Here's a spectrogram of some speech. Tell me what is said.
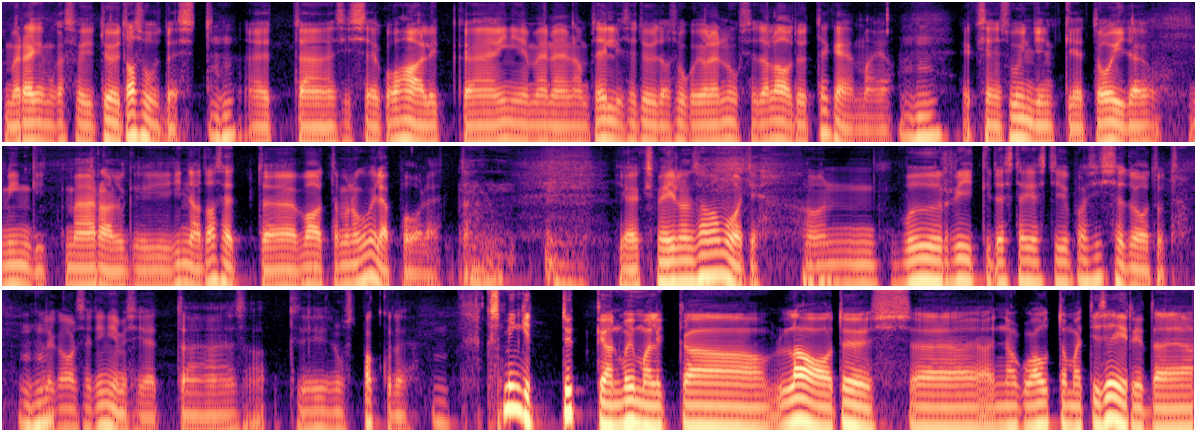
kui me räägime kasvõi töötasudest mm, -hmm. et äh, siis see kohalik äh, inimene enam sellise töötasuga ei ole nõus seda laotööd tegema ja mm -hmm. eks see on sundinudki, et hoida mingit määralgi hinnataset äh,, vaatama nagu väljapoole, et ja eks meil on samamoodi on võõrriikides täiesti juba sisse toodud mm -hmm. legaalseid inimesi, et äh, teenust pakkuda. kas mingeid tükke on võimalik ka laotöös äh, nagu automatiseerida ja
